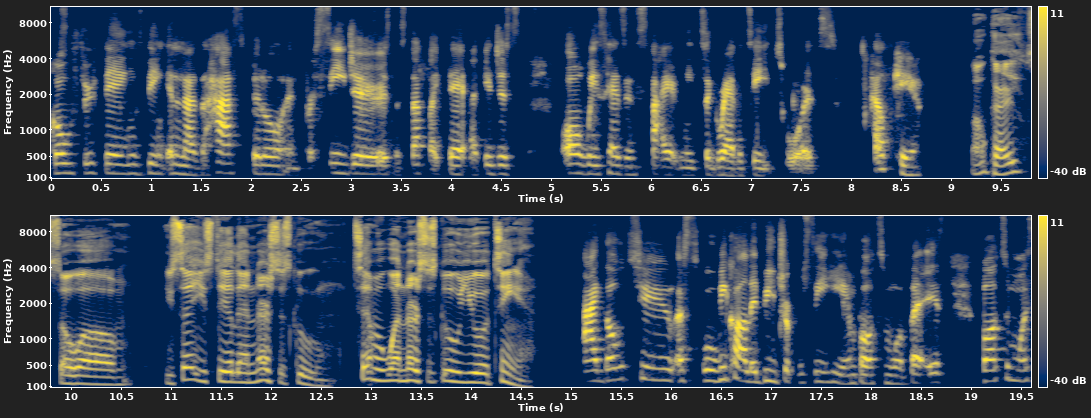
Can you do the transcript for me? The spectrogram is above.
go through things, being in and out of the hospital and procedures and stuff like that, like it just always has inspired me to gravitate towards healthcare. Okay, so um, you say you're still in nursing school. Tell me what nursing school you attend. I go to a school, we call it B Triple C here in Baltimore, but it's Baltimore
